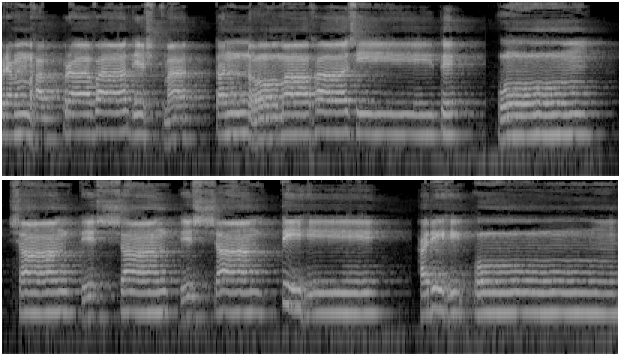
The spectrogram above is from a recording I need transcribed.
ब्रह्म प्रवादिष्म तन्नो माहासीत् ॐ शान्तिः शान्तिः शान्तिः ஹரிஹி ஓம்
